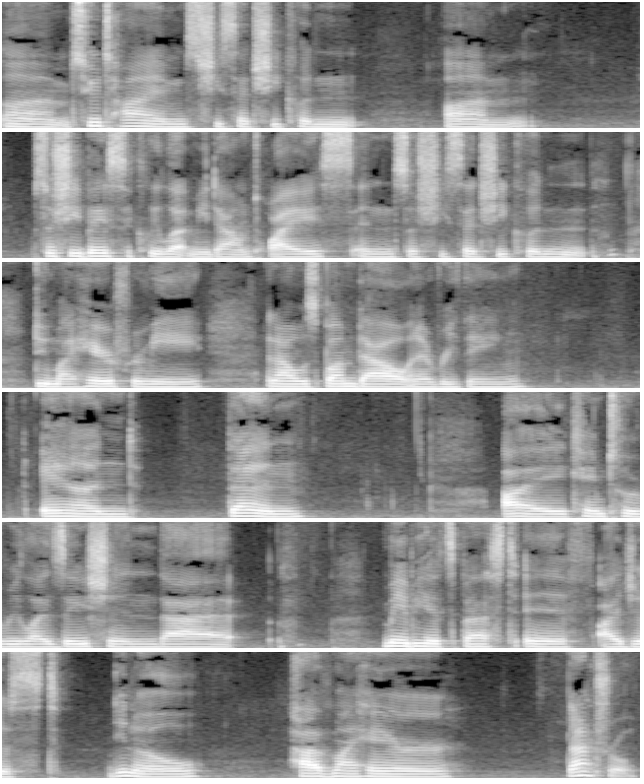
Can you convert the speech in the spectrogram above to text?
um, two times she said she couldn't. Um, so she basically let me down twice. And so she said she couldn't do my hair for me. And I was bummed out and everything. And then I came to a realization that maybe it's best if I just, you know, have my hair natural.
